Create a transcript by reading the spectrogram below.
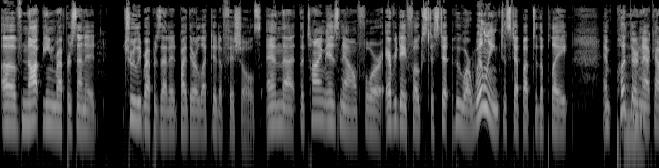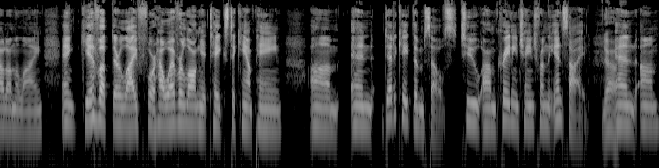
of not being represented truly represented by their elected officials and that the time is now for everyday folks to step who are willing to step up to the plate and put their neck out on the line and give up their life for however long it takes to campaign um, and dedicate themselves to um, creating change from the inside Yeah. and um,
